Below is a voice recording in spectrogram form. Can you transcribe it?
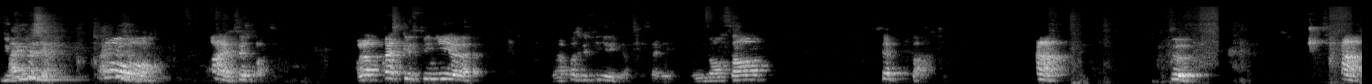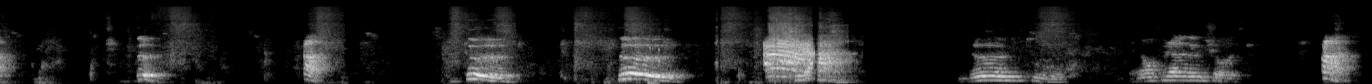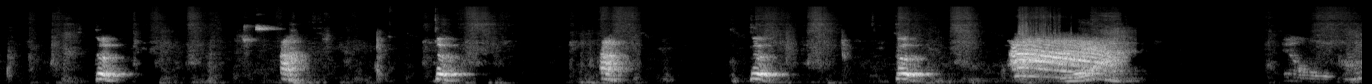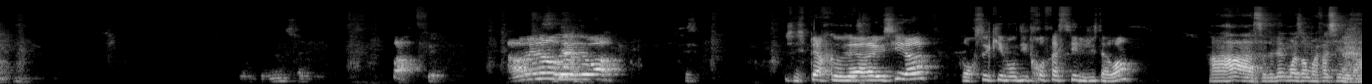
Du Avec coup, plaisir. Avec plaisir. oh Allez, c'est parti. On a presque fini, euh, on a presque fini l'exercice. Allez, on va ensemble. C'est parti. 1, 2, 1, 2, 1, 2, 2, ah Demi-tour. Et là, on fait la même chose. 1, 2, 1, 2, 1, 2, 2. Ah Et on Donc, même ça. Parfait. Alors maintenant, vous allez devoir. J'espère que vous avez réussi là. Pour ceux qui m'ont dit trop facile juste avant. Ah, ah, ça devient de moins en moins facile là.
